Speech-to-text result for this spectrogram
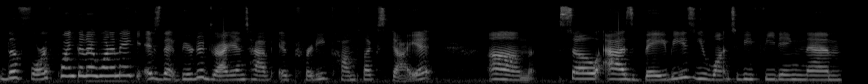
The fourth point that I want to make is that bearded dragons have a pretty complex diet. Um, so, as babies, you want to be feeding them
